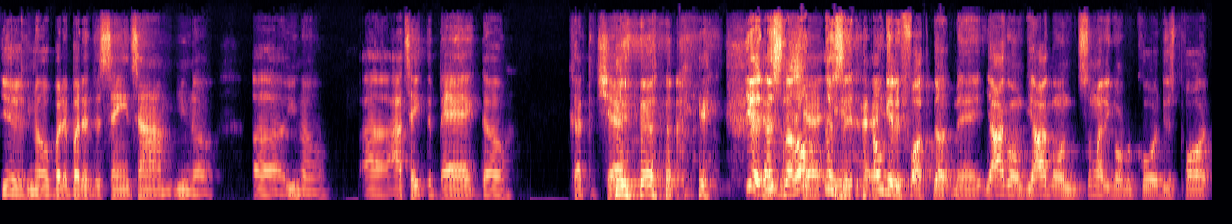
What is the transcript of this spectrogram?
yeah, you know, but but at the same time, you know, uh, you know, uh, I take the bag though, cut the check. yeah, listen, don't check. listen, don't get it fucked up, man. Y'all gonna y'all gonna somebody gonna record this part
